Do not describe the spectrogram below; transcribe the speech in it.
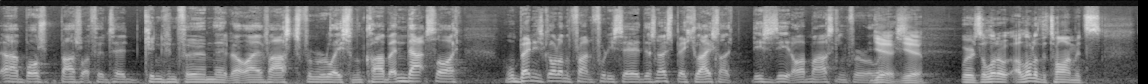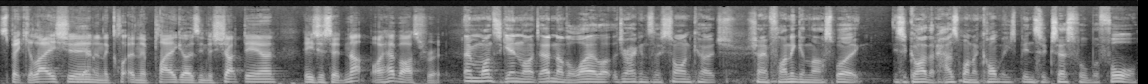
uh, Bos Bosworth and said, "Can confirm that I have asked for a release from the club?" And that's like, well, Benny's got on the front foot. He said, "There's no speculation. Like this is it. I'm asking for a yeah, release." yeah. Whereas a lot of a lot of the time it's speculation Yeah. and the cl- and the player goes into shutdown. He's just said, "Nope, I have asked for it. And once again, like to add another layer, like the Dragons, they signed coach Shane Flanagan last week. He's a guy that has won a comp. He's been successful before.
